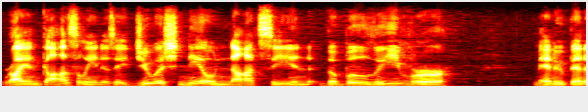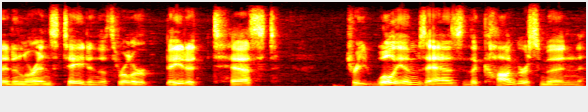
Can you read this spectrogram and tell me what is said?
Ryan Gosling is a Jewish neo-Nazi in The Believer, Manu Bennett and Larenz Tate in the thriller Beta Test. Treat Williams as the Congressman.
